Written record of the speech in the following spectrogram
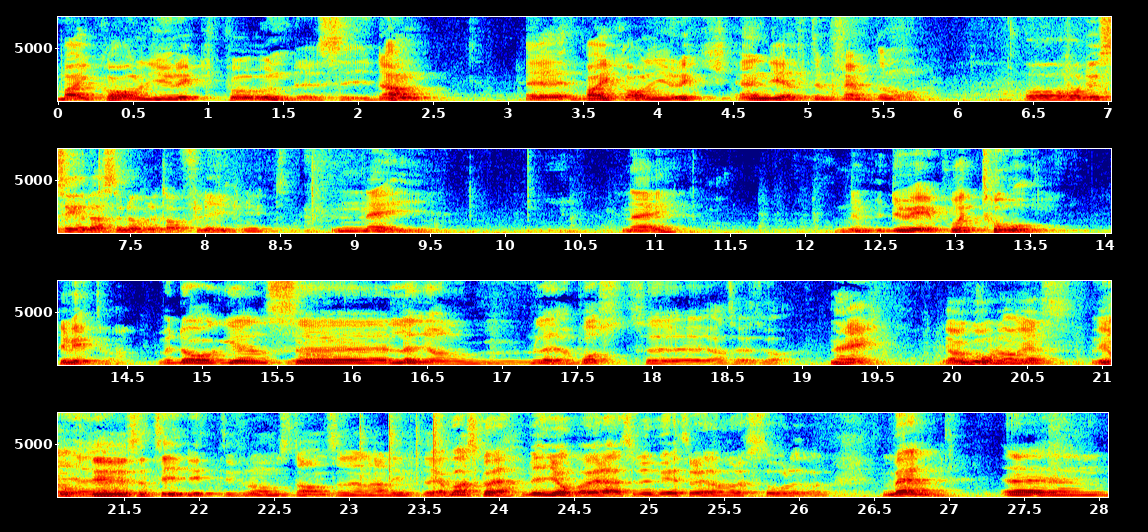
Baikaljurik på undersidan. Eh, Baikaljurik, en hjälte på 15 år. Och har du senaste numret av Flygnytt? Nej. Nej. Du, du är på ett tåg. Det vet du va? Men dagens eh, lejon, lejonpost eh, antar jag att det var. Nej. Jag var gårdagens. Vi Ja. åkte ju så tidigt ifrån stan så den hade inte... Jag bara skojar. Vi jobbar ju där så vi vet redan vad det står i den. Men... Eh,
